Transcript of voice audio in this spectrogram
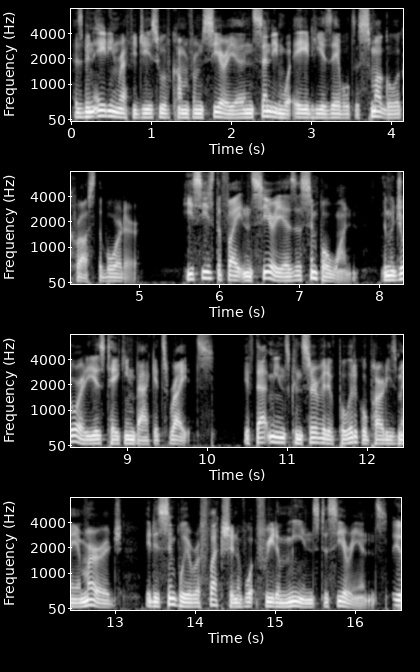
has been aiding refugees who have come from Syria and sending what aid he is able to smuggle across the border. He sees the fight in Syria as a simple one. The majority is taking back its rights. If that means conservative political parties may emerge, it is simply a reflection of what freedom means to Syrians. The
